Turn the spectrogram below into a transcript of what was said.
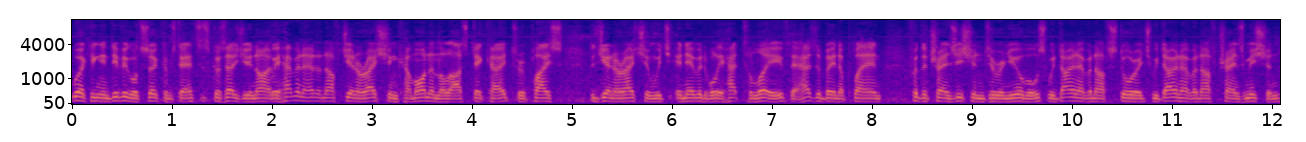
working in difficult circumstances because, as you know, we haven't had enough generation come on in the last decade to replace the generation which inevitably had to leave. There hasn't been a plan for the transition to renewables. We don't have enough storage. We don't have enough transmission.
